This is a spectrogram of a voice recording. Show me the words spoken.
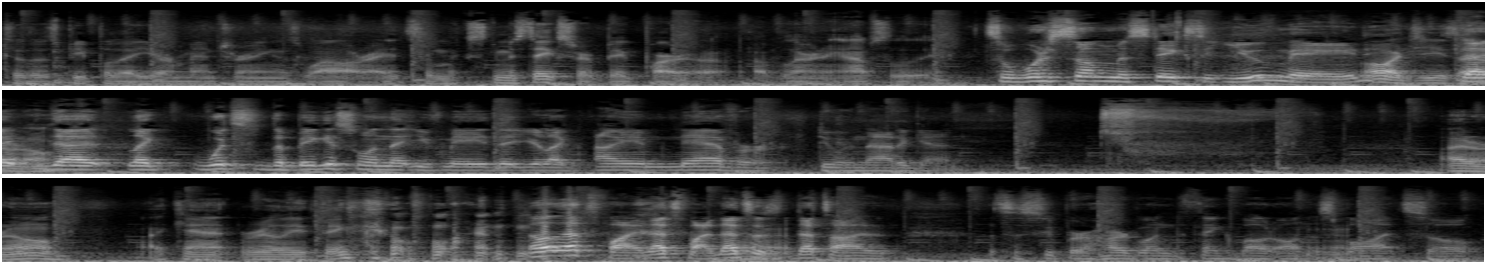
to those people that you're mentoring as well, right? So mistakes are a big part of, of learning. Absolutely. So what are some mistakes that you've made? Oh, geez, I that don't know. that like what's the biggest one that you've made that you're like I am never doing that again. I don't know. I can't really think of one. No, that's fine. That's fine. That's a uh-huh. that's a that's a super hard one to think about on the spot. So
